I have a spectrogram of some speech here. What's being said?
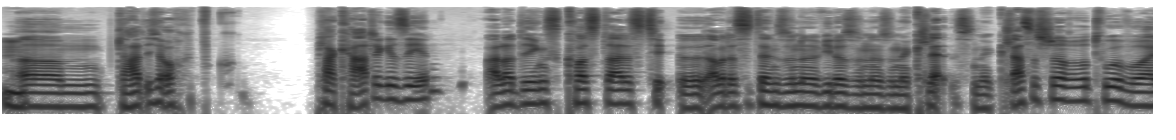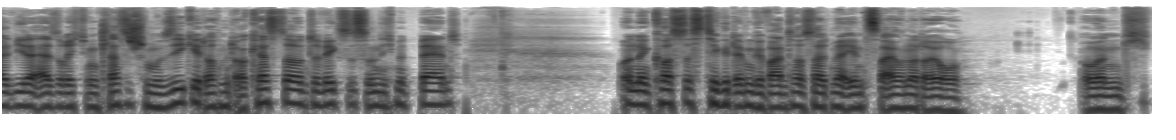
Ähm, da hatte ich auch Plakate gesehen. Allerdings kostet da das, äh, aber das ist dann so eine, wieder so eine, so eine, Kla so eine klassischere Tour, wo halt wieder eher so Richtung klassische Musik geht, auch mit Orchester unterwegs ist und nicht mit Band. Und dann kostet das Ticket im Gewandhaus halt mal eben 200 Euro. Und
